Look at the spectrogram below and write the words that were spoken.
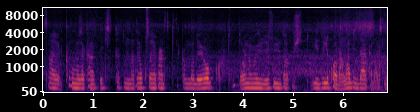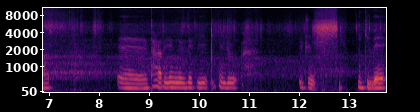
Sarı kırmızı kart iki takımda da yok. Sarı kart iki takımda da yok. Toplu oynama yüzdesi %67'lik oranla bizde arkadaşlar. Ee, tarihimizdeki ikinci üçün iki ve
